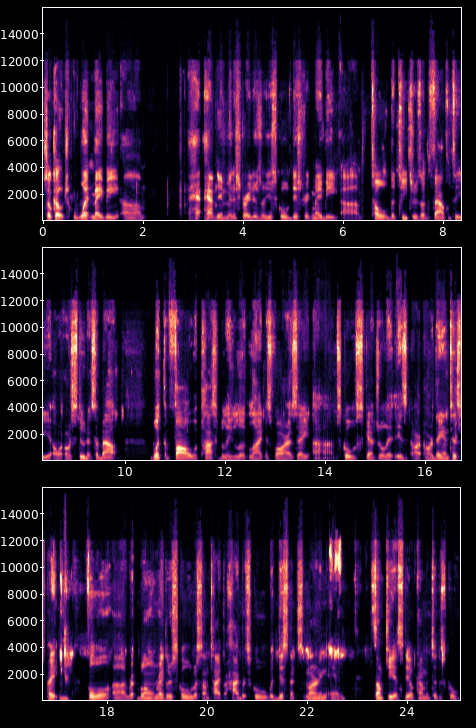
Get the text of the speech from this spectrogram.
So, Coach, what maybe um, ha- have the administrators or your school district maybe um, told the teachers or the faculty or, or, students about what the fall would possibly look like as far as a uh, school schedule? It is are, are they anticipating full uh, blown regular school or some type of hybrid school with distance learning and some kids still coming to the school?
